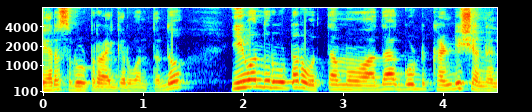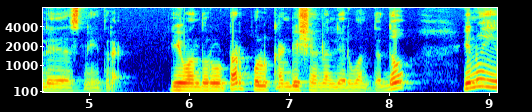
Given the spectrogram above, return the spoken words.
ಇಯರ್ಸ್ ರೂಟರ್ ಆಗಿರುವಂಥದ್ದು. ಈ ಒಂದು ರೂಟರ್ ಉತ್ತಮವಾದ ಗುಡ್ ಕಂಡೀಷನ್ನಲ್ಲಿದೆ ಸ್ನೇಹಿತರೆ. ಈ ಒಂದು ರೂಟರ್ ಫುಲ್ ಕಂಡೀಷನಲ್ಲಿರುವಂಥದ್ದು ಇನ್ನು ಈ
